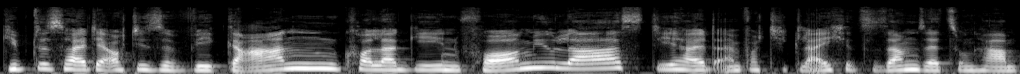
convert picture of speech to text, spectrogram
gibt es halt ja auch diese veganen Kollagen-Formulas, die halt einfach die gleiche Zusammensetzung haben.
